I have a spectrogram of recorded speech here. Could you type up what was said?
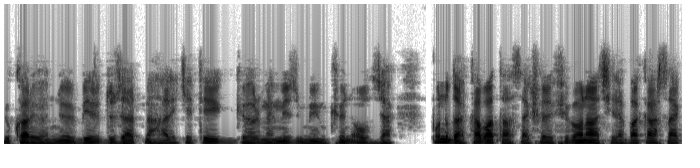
yukarı yönlü bir düzeltme hareketi görmemiz mümkün olacak. Bunu da kaba taslak şöyle Fibonacci ile bakarsak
